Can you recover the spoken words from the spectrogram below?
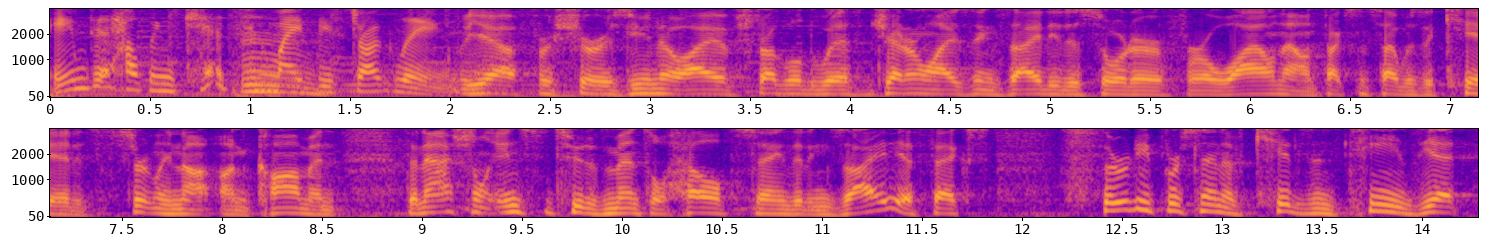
aimed at helping kids who might be mm. struggling. Yeah, for sure. As you know, I have struggled with generalized anxiety disorder for a while now. In fact, since I was a kid, it's certainly not uncommon. The National Institute of Mental Health saying that anxiety affects 30% of kids and teens, yet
